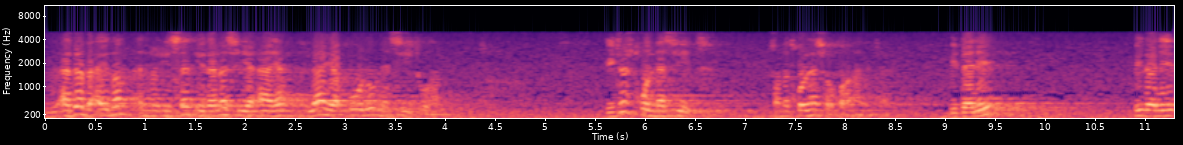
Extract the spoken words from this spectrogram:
من الآداب أيضا أن الإنسان إذا نسي آية لا يقول نسيتها. يجوز تقول نسيت ما تقولهاش القرآن. بدليل بدليل.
